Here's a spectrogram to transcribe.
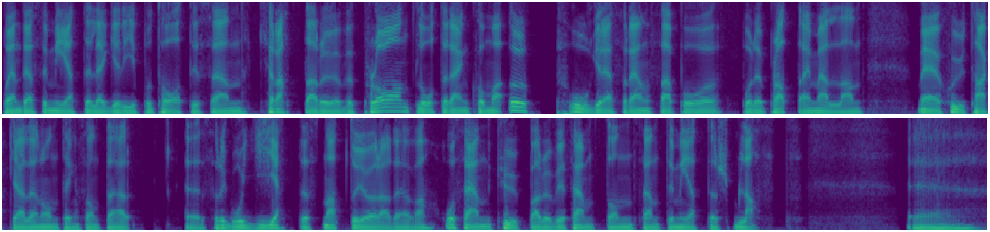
på en decimeter, lägger i potatisen, krattar över plant, låter den komma upp, ogräsrensa på, på det platta emellan med sjutacka eller någonting sånt där. Eh, Så det går jättesnabbt att göra det. va. Och sen kupar du vid 15 centimeters blast. Eh,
